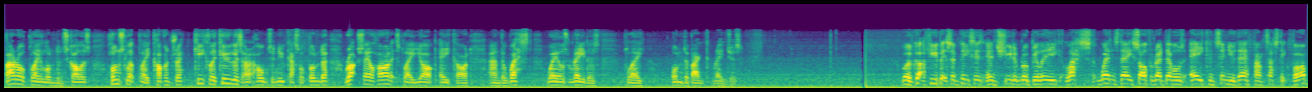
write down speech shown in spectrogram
Barrow play London Skolars. Hunslet play Coventry. Keighley Cougars are at home to Newcastle Thunder. Rochdale Hornets play York Acorn. And the West Wales Raiders play Underbank Rangers. We've got a few bits and pieces in Student Rugby League. Last Wednesday, Salford Red Devils A continued their fantastic form.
